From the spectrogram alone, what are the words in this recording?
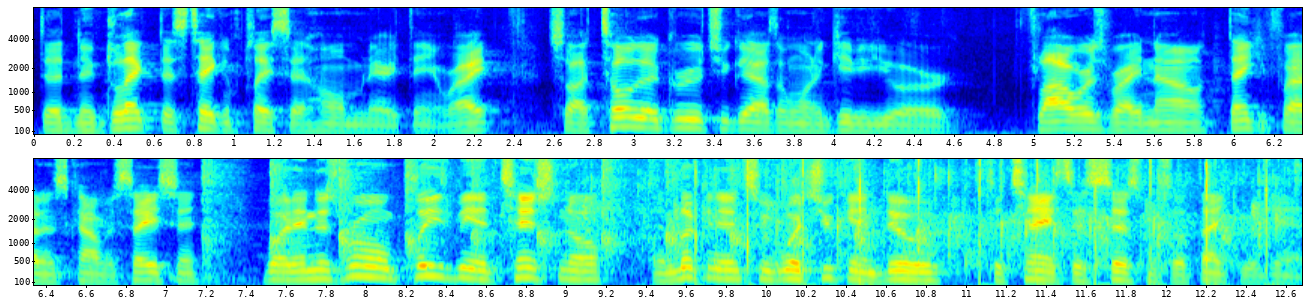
the neglect that's taking place at home and everything, right? So I totally agree with you guys. I want to give you your flowers right now. Thank you for having this conversation. But in this room, please be intentional and in looking into what you can do to change this system. So thank you again.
